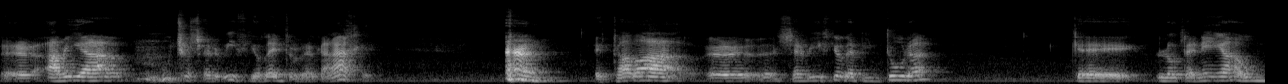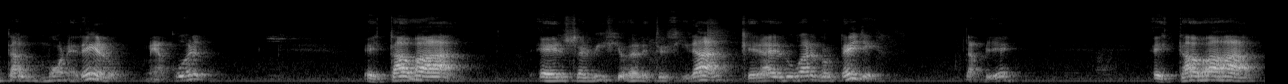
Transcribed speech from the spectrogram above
Eh, había muchos servicios dentro del garaje. Estaba eh, el servicio de pintura que lo tenía un tal monedero, me acuerdo. Estaba el servicio de electricidad, que era Eduardo Telles, también. Estaba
